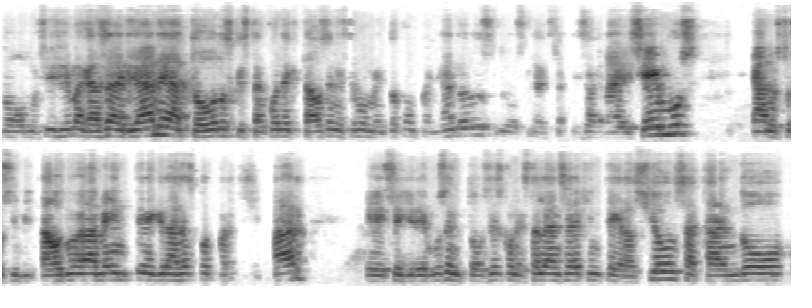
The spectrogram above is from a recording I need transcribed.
No, muchísimas gracias, Adriana, y a todos los que están conectados en este momento acompañándonos. les, agradecemos. A nuestros invitados nuevamente, gracias por participar. Eh, seguiremos entonces con esta alianza de integración, sacando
